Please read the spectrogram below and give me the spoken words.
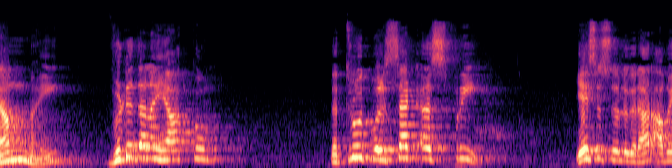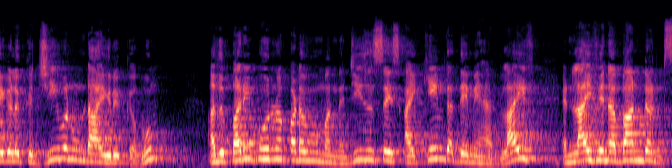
நம்மை விடுதலையாக்கும் the truth will set us free இயேசு சொல்லுகிறார் அவைகளுக்கு ஜீவன் உண்டாயிருக்கவும் அது பரிபூர்ணப்படவும் வந்தேன் Jesus says I came that they may have life and life in abundance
